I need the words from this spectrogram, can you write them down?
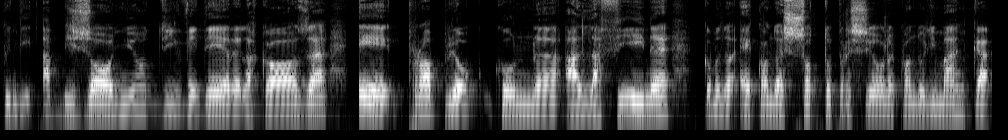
quindi ha bisogno di vedere la cosa e proprio con alla fine come è quando è sotto pressione, quando gli manca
